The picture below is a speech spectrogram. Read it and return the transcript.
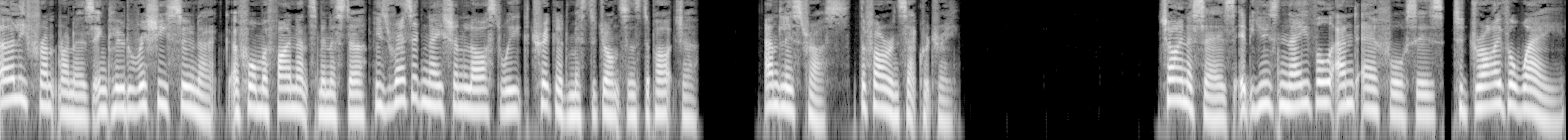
Early frontrunners include Rishi Sunak, a former finance minister whose resignation last week triggered Mr. Johnson's departure, and Liz Truss, the foreign secretary. China says it used naval and air forces to drive away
